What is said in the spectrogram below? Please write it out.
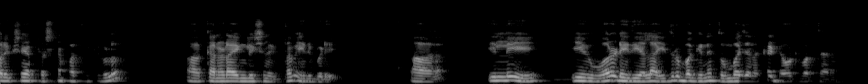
ಪರೀಕ್ಷೆಯ ಪ್ರಶ್ನೆ ಪತ್ರಿಕೆಗಳು ಕನ್ನಡ ಇಂಗ್ಲೀಷಲ್ಲಿ ಇರ್ತವೆ. ಇದು ಬಿಡಿ. ಇಲ್ಲಿ ಈ ವರ್ಡ್ ಇದೆಯಲ್ಲ, ಇದ್ರ ಬಗ್ಗೆನೇ ತುಂಬಾ ಜನಕ್ಕೆ ಡೌಟ್ ಬರ್ತಾ ಇರೋದು.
